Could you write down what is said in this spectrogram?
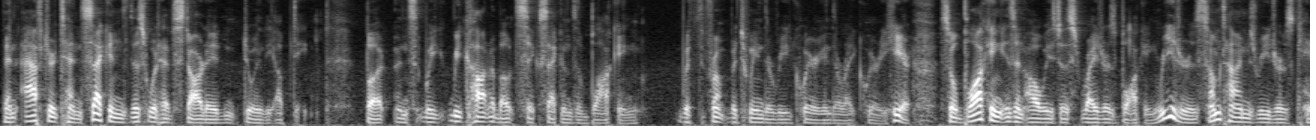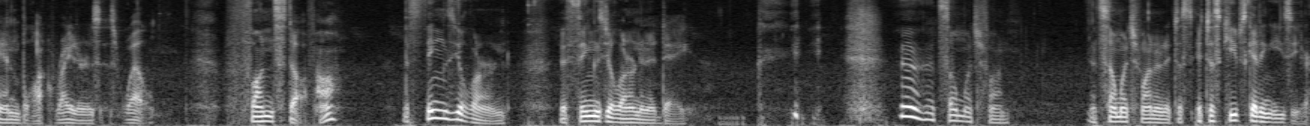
then after 10 seconds, this would have started doing the update but we, we caught about six seconds of blocking with from between the read query and the write query here. So blocking isn't always just writers blocking readers. Sometimes readers can block writers as well. Fun stuff, huh? The things you learn. The things you learn in a day. yeah, it's so much fun. It's so much fun, and it just it just keeps getting easier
